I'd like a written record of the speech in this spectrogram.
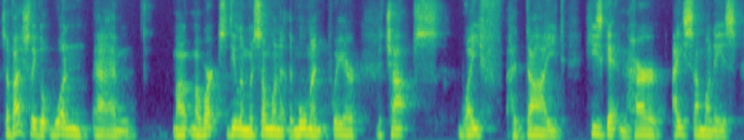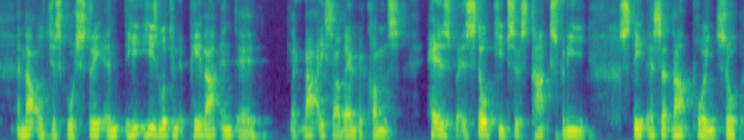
So I've actually got one. Um, my, my work's dealing with someone at the moment where the chap's wife had died. He's getting her ISA monies, and that'll just go straight in. He, he's looking to pay that into like that ISA then becomes his, but it still keeps its tax free status at that point. So,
